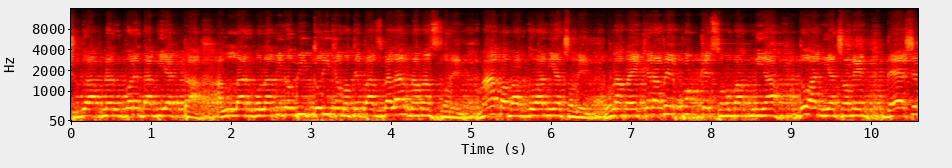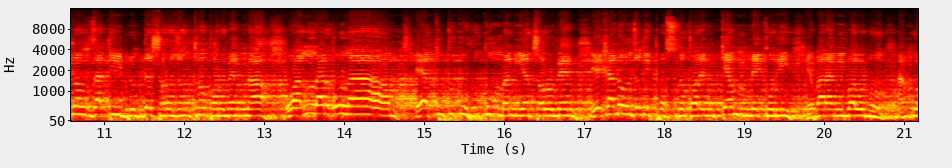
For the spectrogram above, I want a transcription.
শুধু আপনার উপরে দাবি একটা, আল্লাহর গোলামী নবীর মতে পাঁচ বেলার নামাজ মা বাবার দোয়া নিয়ে চলেন পক্ষে সহবাব নিয়া দোয়া নিয়ে চলেন, দেশ এবং জাতির বিরুদ্ধে ষড়যন্ত্র করবেন না। ও আল্লাহর গোলাম, এতটুকু হুকুম মানিয়ে চলবেন, এখানেও যদি প্রশ্ন করেন, কেমনে করি? এবার আমি বলব আমগো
